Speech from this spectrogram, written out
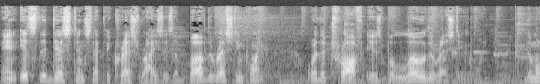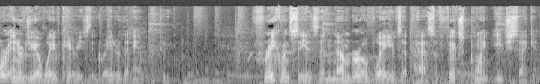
and it's the distance that the crest rises above the resting point or the trough is below the resting point. The more energy a wave carries, the greater the amplitude. Frequency is the number of waves that pass a fixed point each second,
